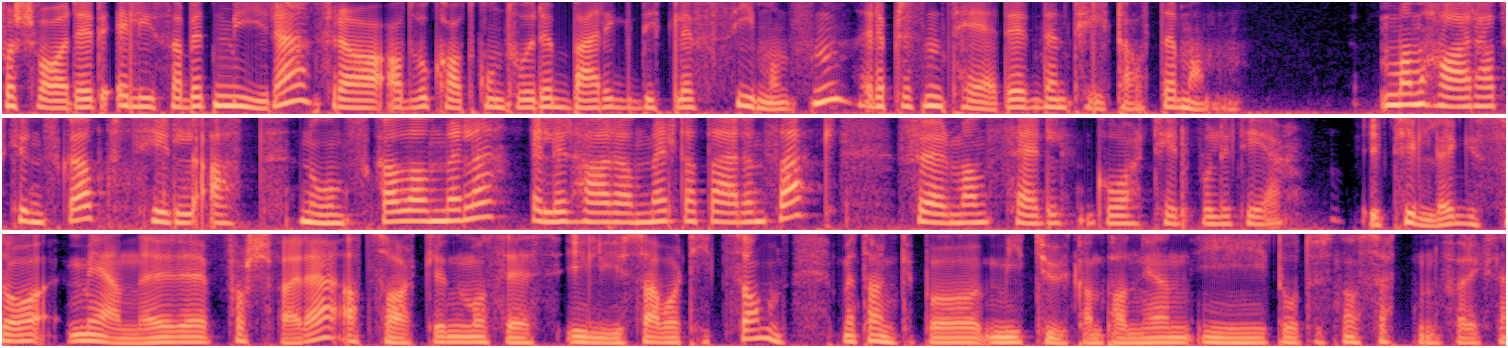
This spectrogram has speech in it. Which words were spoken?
Forsvarer Elisabeth Myhre fra advokatkontoret Berg Ditlef Simonsen representerer den tiltalte mannen. Man har hatt kunnskap til at noen skal anmelde, eller har anmeldt at det er en sak, før man selv går til politiet. I tillegg så mener Forsvaret at saken må ses i lys av vår tidsånd, med tanke på metoo-kampanjen i 2017 f.eks.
